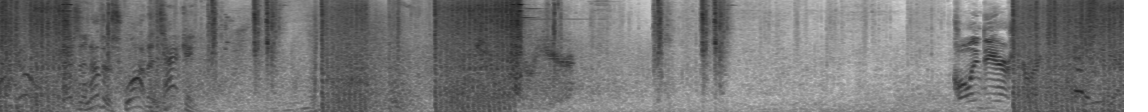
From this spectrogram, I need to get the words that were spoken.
Oh no! There's another squad attacking. Battery here. Calling the airstrike. Enemy down.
